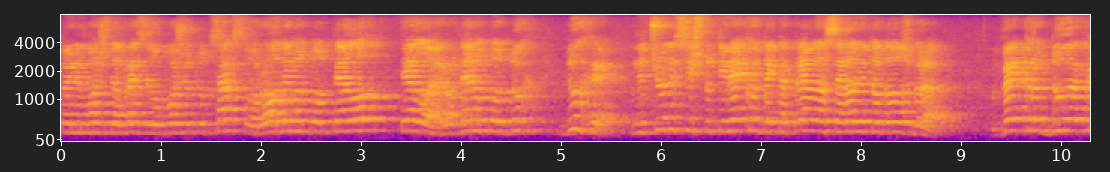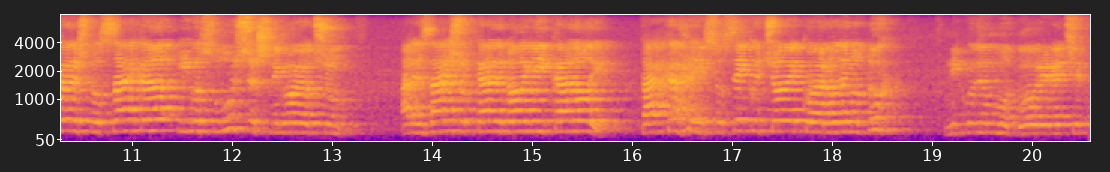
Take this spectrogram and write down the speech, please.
той не може да влезе в Божието царство. Роденото от тело, тело е. Роденото от дух, дух е. Не чуди си, що ти реков дека трябва да се родите от озгора. Ветрот дува къде що сака и го слушаш неговиот шум. А не знаеш от къде доаѓа и къде оди. Така и со секој човек кој е роден от дух. Никой да му отговори рече,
